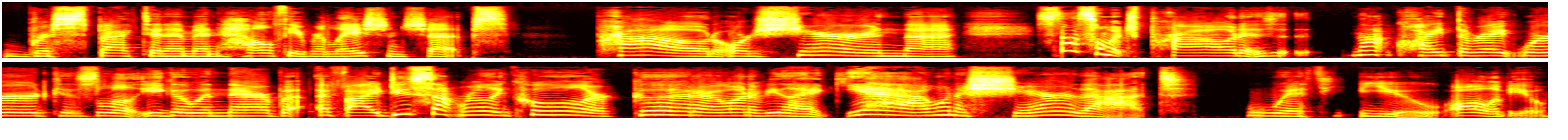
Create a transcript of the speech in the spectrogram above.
respect and am in healthy relationships proud or share in the it's not so much proud as not quite the right word because a little ego in there but if i do something really cool or good i want to be like yeah i want to share that with you all of you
